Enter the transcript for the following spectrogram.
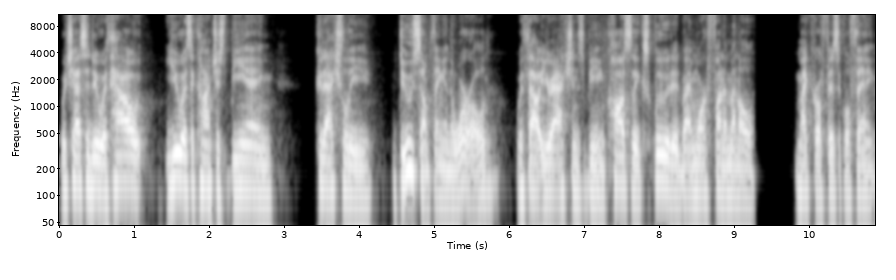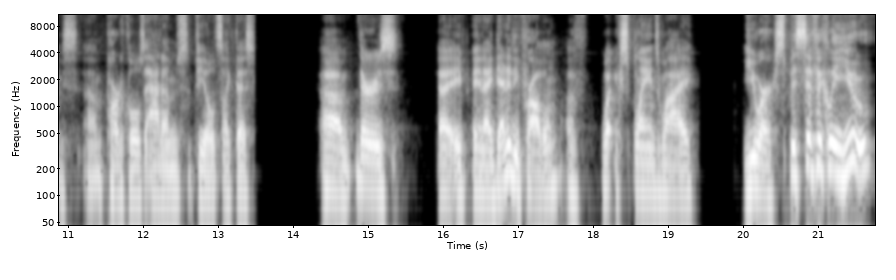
which has to do with how you as a conscious being could actually do something in the world without your actions being causally excluded by more fundamental microphysical things, um, particles, atoms, fields like this. Um, there's a, an identity problem of what explains why you are specifically you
